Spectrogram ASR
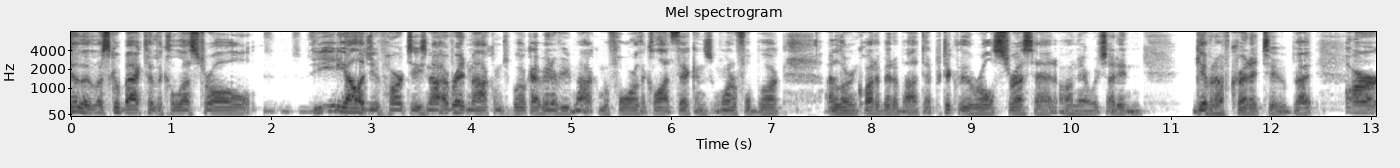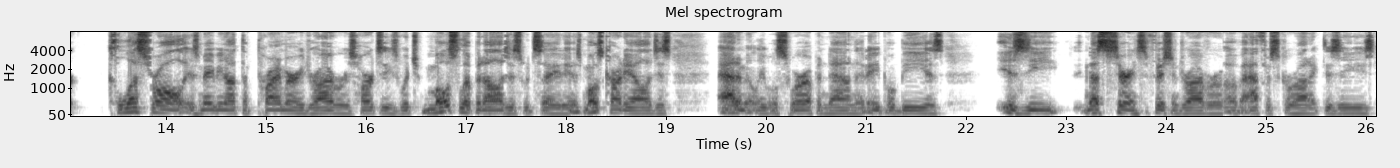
to the let's go back to the cholesterol, the etiology of heart disease. Now I've read Malcolm's book. I've interviewed Malcolm before. The Clot Thickens, wonderful book. I learned quite a bit about that, particularly the role stress had on there, which I didn't give enough credit to. But our cholesterol is maybe not the primary driver of heart disease, which most lipidologists would say it is. Most cardiologists adamantly will swear up and down that ApoB is is the necessary and sufficient driver of atherosclerotic disease.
